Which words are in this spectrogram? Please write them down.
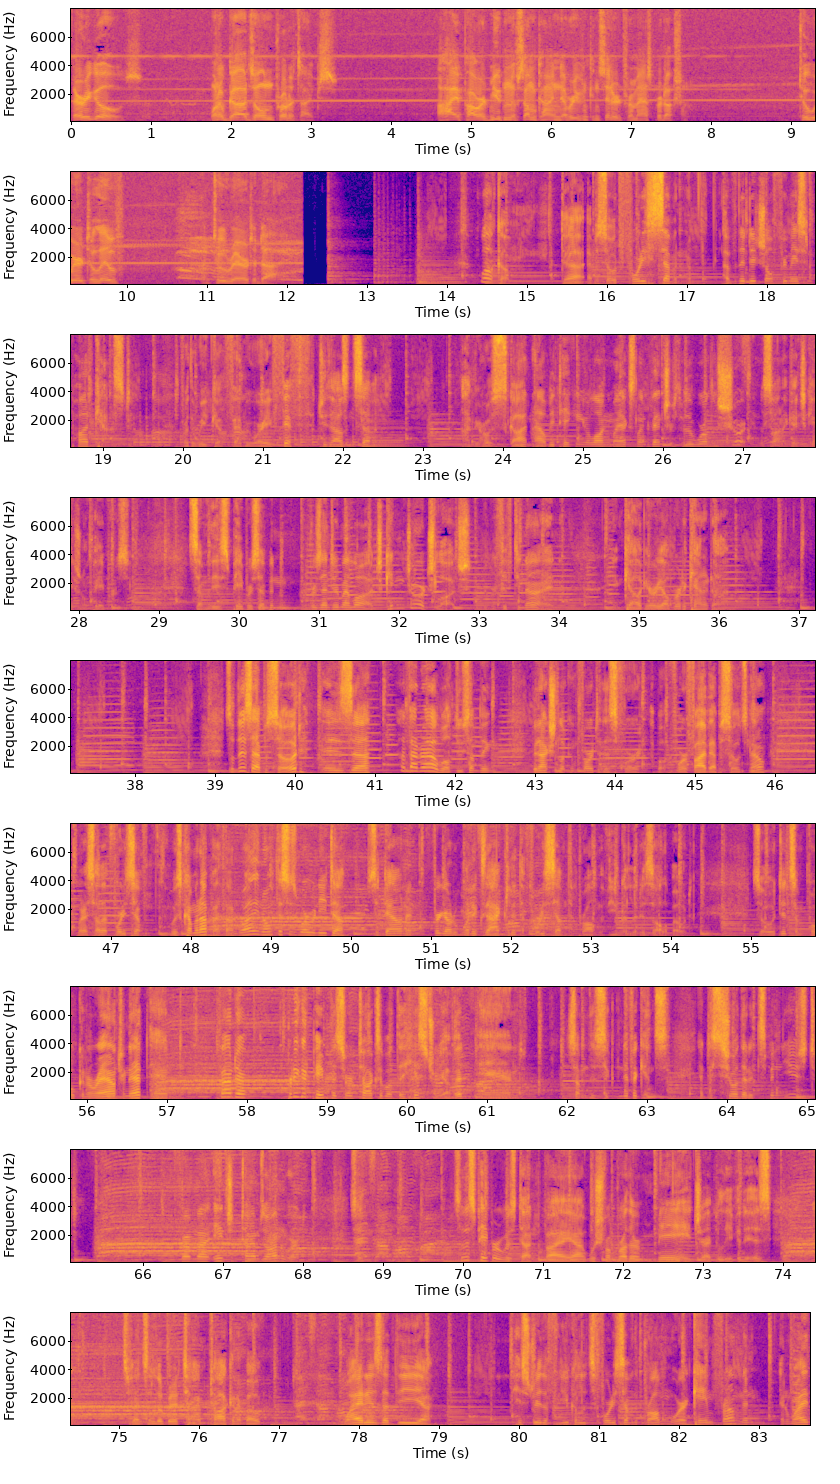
There he goes. One of God's own prototypes. A high-powered mutant of some kind never even considered for mass production. Too weird to live, and too rare to die. Welcome to episode 47 of the Digital Freemason Podcast for the week of February 5th, 2007. Host, Scott, and I'll be taking you along my excellent adventure through the world of short Masonic educational papers. Some of these papers have been presented at my lodge, King George Lodge, number 59, in Calgary, Alberta, Canada. So this episode is, uh, I thought, oh, we'll do something. Been actually looking forward to this for about four or five episodes now. When I saw that 47th was coming up, I thought, well, you know, this is where we need to sit down and figure out what exactly the 47th problem of Euclid is all about. So I did some poking around internet and found a pretty good paper that sort of talks about the history of it and some of the significance, and to show that it's been used from uh, ancient times onward. So, so this paper was done by uh, Worshipful Brother Mage, I believe it is. Spends a little bit of time talking about why it is that the uh, history of the Euclid's 47th problem, where it came from, and, and why it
